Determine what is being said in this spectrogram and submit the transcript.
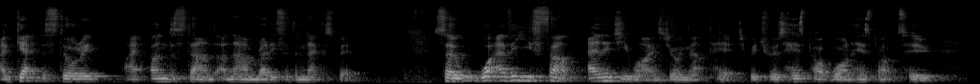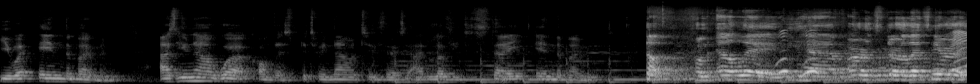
I get the story. I understand, and now I'm ready for the next bit. So whatever you felt energy-wise during that pitch, which was his part one, his part two, you were in the moment. As you now work on this between now and two thirty, I'd love you to stay in the moment. From LA, we have Earnster. Let's hear it.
